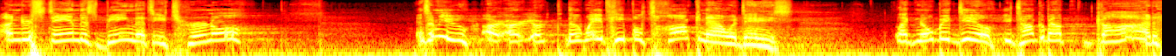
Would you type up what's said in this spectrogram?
understand this being that's eternal. And some of you are, are, are the way people talk nowadays. Like, no big deal. You talk about God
